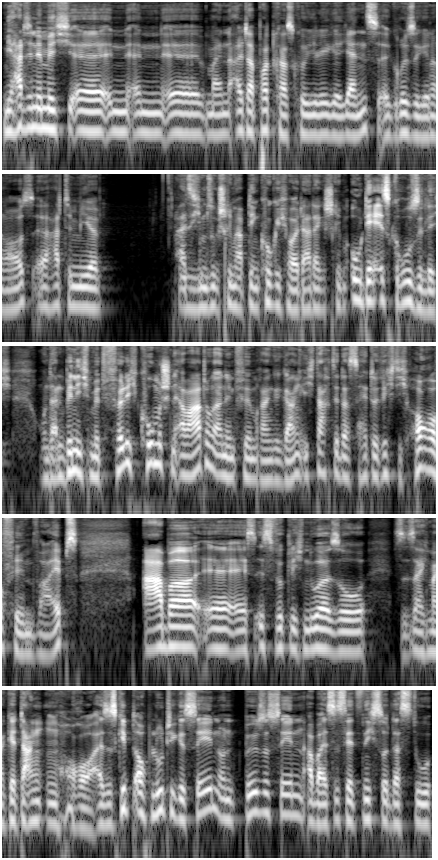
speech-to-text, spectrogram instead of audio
Mir hatte nämlich äh, in, in, äh, mein alter Podcast-Kollege Jens, äh, Grüße gehen raus, äh, hatte mir als ich ihm so geschrieben habe, den gucke ich heute, hat er geschrieben, oh, der ist gruselig. Und dann bin ich mit völlig komischen Erwartungen an den Film reingegangen. Ich dachte, das hätte richtig Horrorfilm-Vibes. Aber äh, es ist wirklich nur so, sag ich mal, Gedankenhorror. Also es gibt auch blutige Szenen und böse Szenen, aber es ist jetzt nicht so, dass du,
